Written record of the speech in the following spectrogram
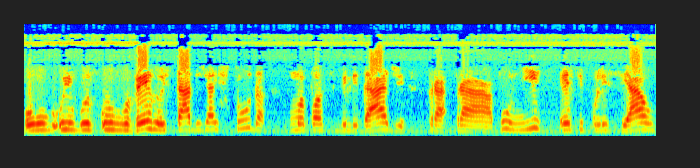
O, o, o governo, o Estado já estuda uma possibilidade para punir esse policial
